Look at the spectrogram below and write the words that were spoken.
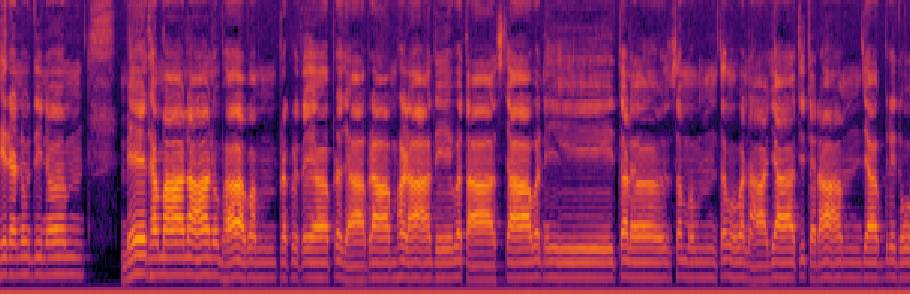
साम्योपशमवैराग्यैश्वर्यमहाविभूतिभिरनुदिनम् मेधमानानुभावं प्रकृतय प्रजा ब्राह्मणा देवताश्चावनीतलसमं समवनायातितरां जगृधो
